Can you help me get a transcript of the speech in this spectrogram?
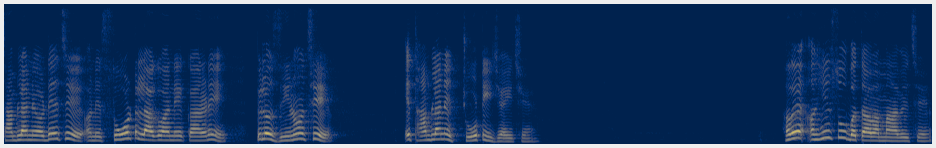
થાંભલાને અડે છે અને સોટ લાગવાને કારણે પેલો ઝીણો છે એ થાંભલાને ચોટી જાય છે. હવે અહીં શું બતાવવામાં આવે છે?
